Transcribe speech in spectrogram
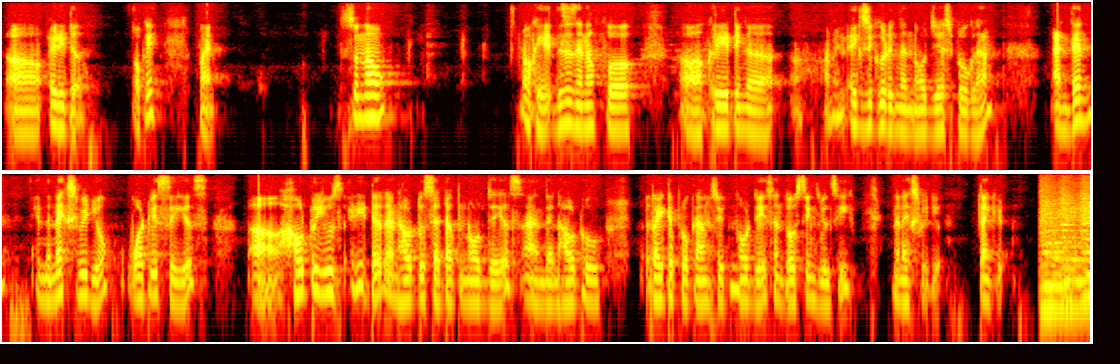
uh, editor. Okay. Fine. So now okay this is enough for uh, creating a I mean executing a node.js program. And then in the next video what we see is uh, how to use editor and how to set up node.js and then how to write a programs with node.js and those things we'll see in the next video Thank you.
